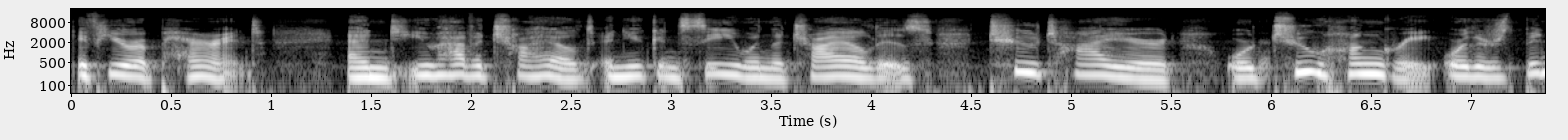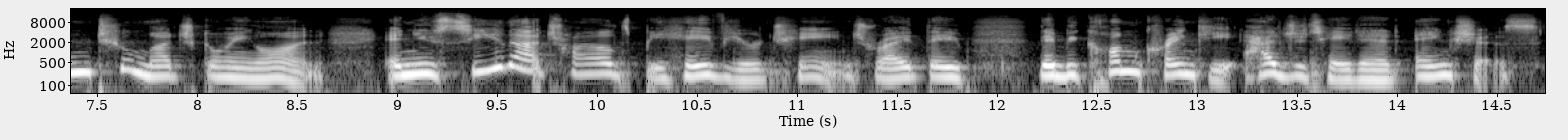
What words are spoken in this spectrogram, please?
if you're a parent and you have a child and you can see when the child is too tired or too hungry or there's been too much going on and you see that child's behavior change right they they become cranky agitated anxious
